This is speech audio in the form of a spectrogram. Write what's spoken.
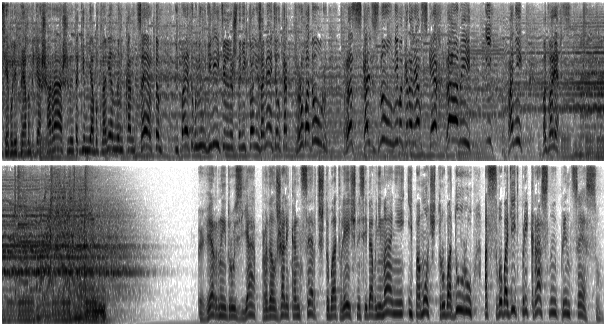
Все были прямо-таки ошарашены таким необыкновенным концертом, и поэтому неудивительно, что никто не заметил, как Трубадур проскользнул мимо королевской охраны и проник во дворец. Верные друзья продолжали концерт, чтобы отвлечь на себя внимание и помочь Трубадуру освободить прекрасную принцессу.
